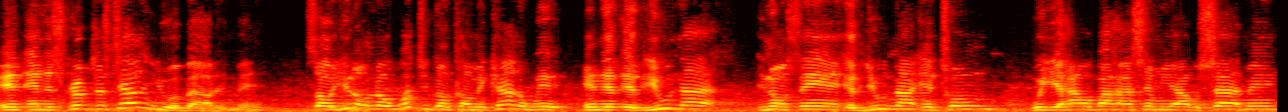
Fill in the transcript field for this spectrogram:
And, and the scripture's telling you about it, man. So you don't know what you're gonna come encounter with. And if, if you not, you know what I'm saying, if you not in tune with your how Yahweh Bahashim Yahweh shot, man,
